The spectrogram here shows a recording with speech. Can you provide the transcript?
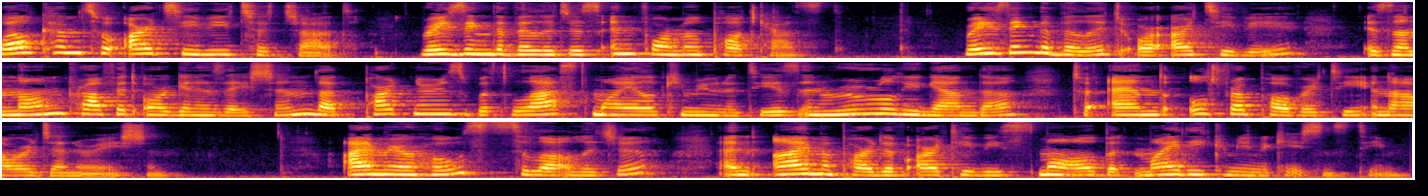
Welcome to RTV Chit Chat, Raising the Village's informal podcast. Raising the Village, or RTV, is a non profit organization that partners with last mile communities in rural Uganda to end ultra poverty in our generation. I'm your host, Sila Alıcı, and I'm a part of RTV's small but mighty communications team.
